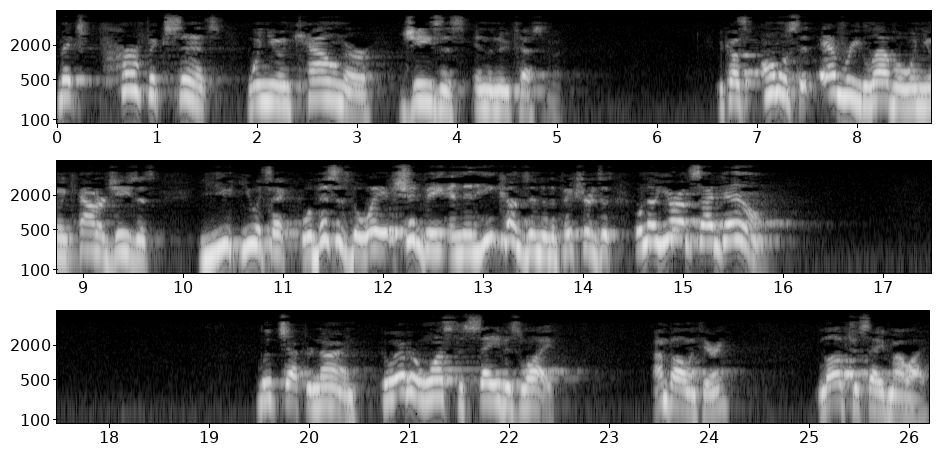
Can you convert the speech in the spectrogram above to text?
makes perfect sense when you encounter Jesus in the New Testament. Because almost at every level when you encounter Jesus, you, you would say, well this is the way it should be, and then He comes into the picture and says, well no, you're upside down. Luke chapter 9. Whoever wants to save his life, I'm volunteering. Love to save my life.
